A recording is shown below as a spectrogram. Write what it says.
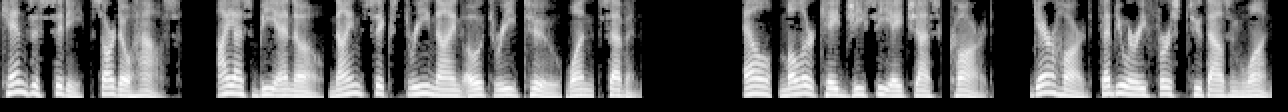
Kansas City, Sarto House. ISBN 0-9639032-1-7. L. Muller KGCHS, card. Gerhard February 1, 2001.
